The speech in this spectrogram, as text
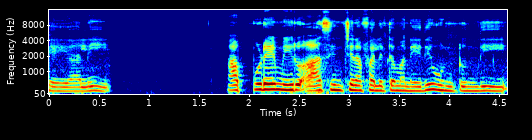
చేయాలి. అప్పుడే మీరు ఆశించిన ఫలితం అనేది ఉంటుంది.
